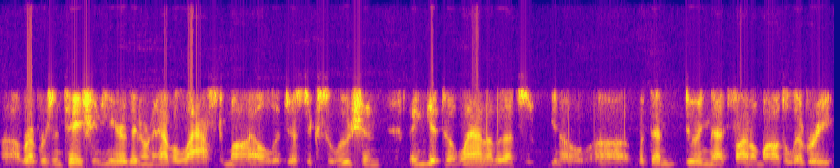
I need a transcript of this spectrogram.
uh, representation here. They don't have a last mile logistics solution. They can get to Atlanta, but that's you know, uh, but then doing that final mile delivery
